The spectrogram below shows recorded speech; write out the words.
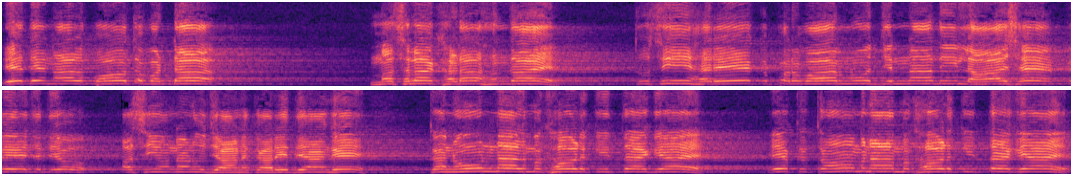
ਇਹਦੇ ਨਾਲ ਬਹੁਤ ਵੱਡਾ ਮਸਲਾ ਖੜਾ ਹੁੰਦਾ ਹੈ। ਤੁਸੀਂ ਹਰੇਕ ਪਰਿਵਾਰ ਨੂੰ ਜਿਨ੍ਹਾਂ ਦੀ ਲਾਸ਼ ਹੈ, ਭੇਜ ਦਿਓ। ਅਸੀਂ ਉਹਨਾਂ ਨੂੰ ਜਾਣਕਾਰੀ ਦੇਵਾਂਗੇ ਕਾਨੂੰਨ ਨਾਲ ਮਖੌਲ ਕੀਤਾ ਗਿਆ ਹੈ। ਇੱਕ ਕੌਮ ਨਾਲ ਮਖੌਲ ਕੀਤਾ ਗਿਆ ਹੈ।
